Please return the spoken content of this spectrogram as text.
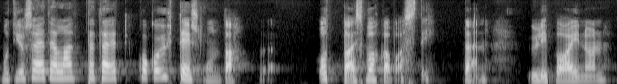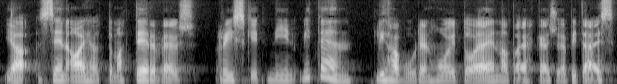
Mutta jos ajatellaan tätä, että koko yhteiskunta ottaisi vakavasti tämän ylipainon ja sen aiheuttamat terveysriskit, niin miten lihavuuden hoitoa ja ennaltaehkäisyä pitäisi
